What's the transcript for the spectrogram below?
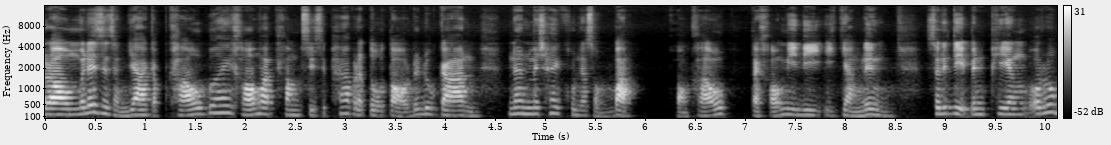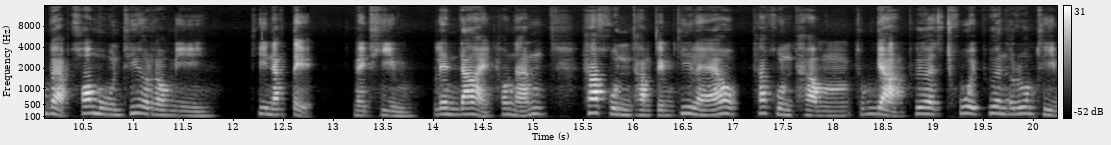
เราไม่ได้เซ็นสัญญากับเขาเพื่อให้เขามาทำ45 ประตูต่อฤดูกาลนั่นไม่ใช่คุณสมบัติของเขา แต่เขามีดีอีกอย่างหนึ่งสถิติเป็นเพียงรูปแบบข้อมูลที่เรามีที่นักเตะในทีมเล่นได้เท่านั้น ถ้าคุณทำเต็มที่แล้ว ถ้าคุณทำทุกอย่างเพื่อช่วยเพื่อนร่วมทีม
